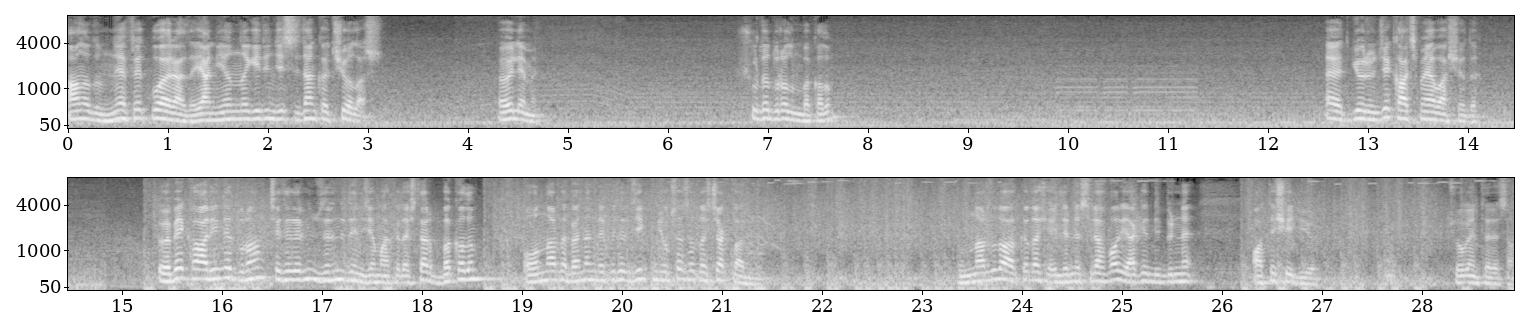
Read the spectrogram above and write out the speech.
Anladım. Nefret bu herhalde. Yani yanına gidince sizden kaçıyorlar. Öyle mi? Şurada duralım bakalım. Evet görünce kaçmaya başladı. Öbek halinde duran çetelerin üzerinde deneyeceğim arkadaşlar. Bakalım onlar da benden nefret edecek mi yoksa sataşacaklar mı? Bunlarda da arkadaş ellerinde silah var ya herkes birbirine ateş ediyor. Çok enteresan.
